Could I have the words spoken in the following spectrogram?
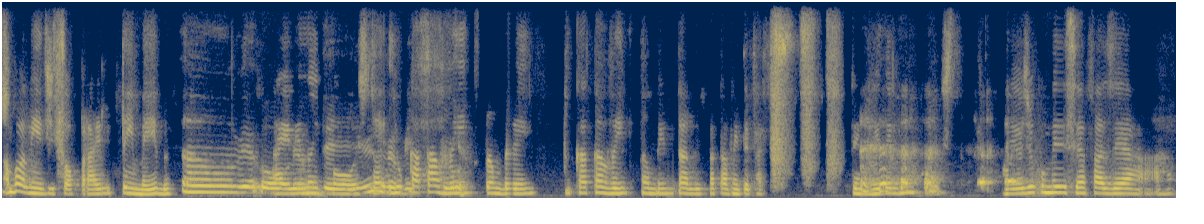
Uma bolinha de soprar, ele tem medo. Oh, meu, Aí ele não encosta. E o catavento também. O catavento também está ali, o catavento ele faz, tem medo, ele não encosta. Aí hoje eu comecei a fazer a,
